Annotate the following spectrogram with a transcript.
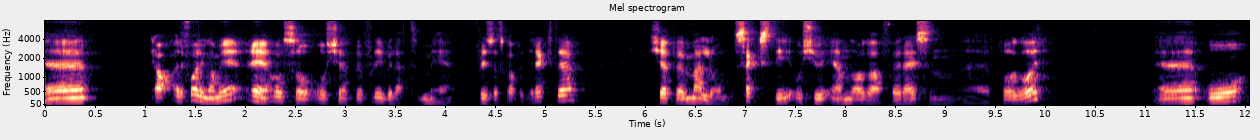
Eh, ja, Erfaringa mi er altså å kjøpe flybillett med flyselskapet direkte. Kjøpe mellom 60 og 21 dager før reisen eh, foregår. Eh, og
